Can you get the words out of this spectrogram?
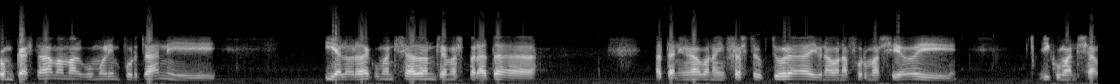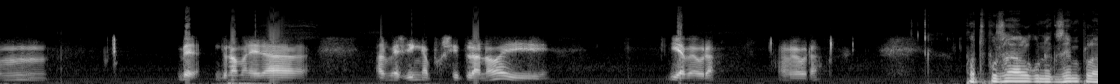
com que estàvem amb algú molt important i, i a l'hora de començar doncs hem esperat a, a tenir una bona infraestructura i una bona formació i, i començar amb, bé, d'una manera el més digna possible, no? I, i a veure, a veure. Pots posar algun exemple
